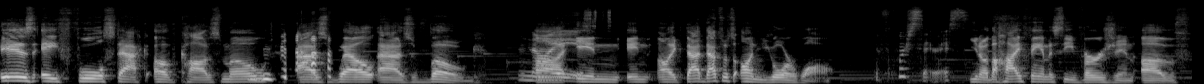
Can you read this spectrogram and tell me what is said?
is a full stack of Cosmo as well as Vogue. Nice. Uh, in in like that. That's what's on your wall. of course there is. You know, the high fantasy version of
